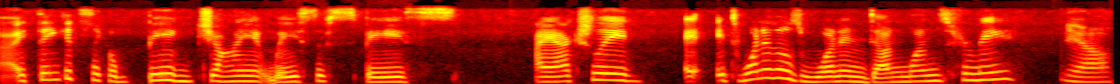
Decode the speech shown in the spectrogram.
I think it's like a big giant waste of space. I actually it- it's one of those one and done ones for me Yeah.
